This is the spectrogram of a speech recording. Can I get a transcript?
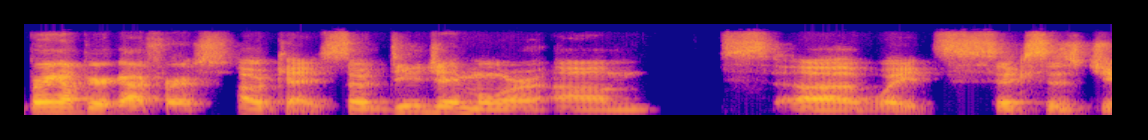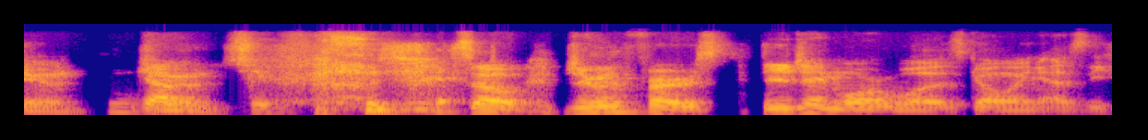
bring up your guy first. Okay, so DJ Moore. Um, uh, wait, six is June. June. so June first, DJ Moore was going as the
